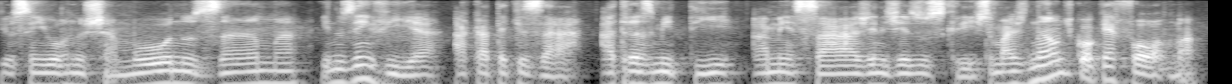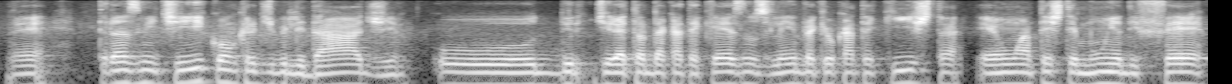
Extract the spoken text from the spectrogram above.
que o Senhor nos chamou, nos ama e nos envia a catequizar, a transmitir a mensagem de Jesus Cristo, mas não de qualquer forma, né? Transmitir com credibilidade. O diretor da catequese nos lembra que o catequista é uma testemunha de fé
